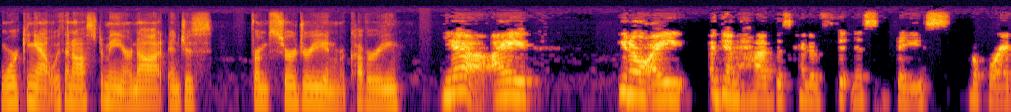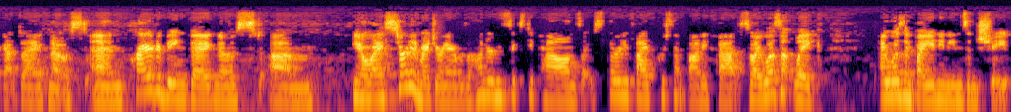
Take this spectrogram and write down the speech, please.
working out with an ostomy or not and just from surgery and recovery? Yeah, I, you know, I again had this kind of fitness base before I got diagnosed. And prior to being diagnosed, um, you know, when I started my journey, I was 160 pounds. I was 35% body fat. So I wasn't like, I wasn't by any means in shape.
